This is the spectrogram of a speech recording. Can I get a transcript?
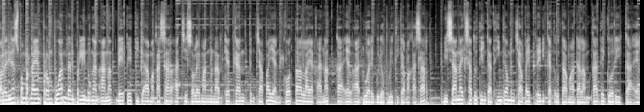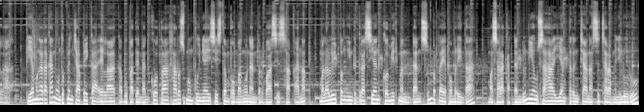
Kepala Dinas Pemberdayaan Perempuan dan Perlindungan Anak DP3A Makassar Aci Soleman menargetkan pencapaian Kota Layak Anak KLA 2023 Makassar bisa naik satu tingkat hingga mencapai predikat utama dalam kategori KLA. Dia mengatakan untuk mencapai KLA kabupaten dan kota harus mempunyai sistem pembangunan berbasis hak anak melalui pengintegrasian komitmen dan sumber daya pemerintah, masyarakat dan dunia usaha yang terencana secara menyeluruh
